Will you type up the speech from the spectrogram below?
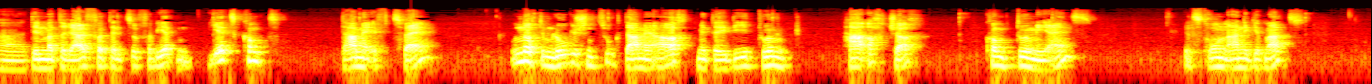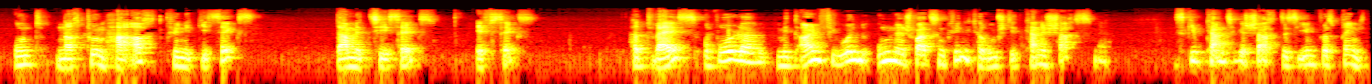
äh, den Materialvorteil zu verwerten? Jetzt kommt Dame F2, und nach dem logischen Zug Dame A8 mit der Idee Turm H8 Schach kommt Turm E1. Jetzt drohen einige Matt. Und nach Turm H8 König G6, Dame C6, F6 hat Weiß, obwohl er mit allen Figuren um den schwarzen König herumsteht, keine Schachs mehr. Es gibt kein Schach, das irgendwas bringt.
